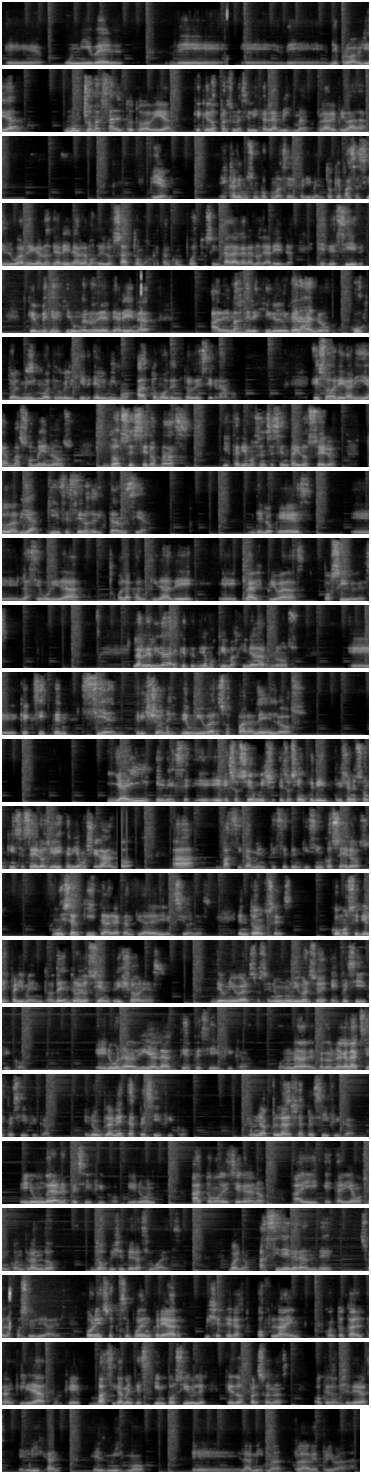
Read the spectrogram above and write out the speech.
eh, un nivel eh, de, de, probabilidad mucho más alto todavía que que dos personas elijan la misma clave privada. Bien, escalemos un poco más el experimento. ¿Qué pasa si en lugar de granos de arena hablamos de los átomos que están compuestos en cada grano de arena? Es decir, que en vez de elegir un grano de, arena, además de elegir el grano justo el mismo, tengo que elegir el mismo átomo dentro de ese gramo. Eso agregaría más o menos 12 ceros más y estaríamos en 62 ceros. Todavía 15 ceros de distancia de lo que es eh, la seguridad o la cantidad de eh, claves privadas posibles. La realidad es que tendríamos que imaginarnos eh, que existen 100 trillones de universos paralelos y ahí en ese, esos, 100, esos 100 trillones son 15 ceros y ahí estaríamos llegando a básicamente 75 ceros, muy cerquita de la cantidad de direcciones. Entonces, ¿Cómo sería el experimento? Dentro de los 100 trillones de universos, en un universo específico, en una vía láctea específica, una, perdón, una galaxia específica, en un planeta específico, en una playa específica, en un grano específico y en un átomo de ese grano, ahí estaríamos encontrando dos billeteras iguales. Bueno, así de grande son las posibilidades. Por eso es que se pueden crear billeteras offline con total tranquilidad, porque básicamente es imposible que dos personas o que dos billeteras elijan el mismo, eh, la misma clave privada.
